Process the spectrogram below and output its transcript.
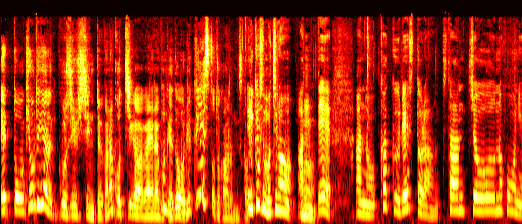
えっと基本的にはご自身というかなこっち側が選ぶけど、うんうん。リクエストとかあるんですか？リクエストもちろんあって、あの各レストラン山頂の方に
